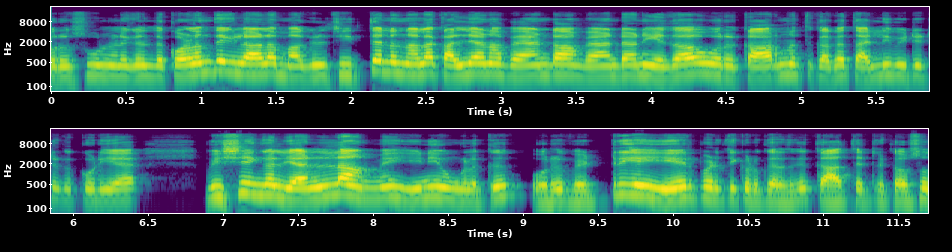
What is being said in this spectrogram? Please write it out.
ஒரு சூழ்நிலைகள். இந்த குழந்தைகளால் மகிழ்ச்சி இத்தனை நாளாக கல்யாணம் வேண்டாம் வேண்டான்னு ஏதாவது ஒரு காரணத்துக்காக தள்ளி விட்டுட்டு இருக்கக்கூடிய விஷயங்கள் எல்லாமே இனி உங்களுக்கு ஒரு வெற்றியை ஏற்படுத்தி கொடுக்கறதுக்கு காத்துட்ருக்கோம் ஸோ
